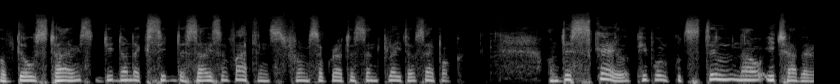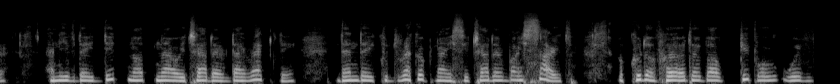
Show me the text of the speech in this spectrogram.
of those times did not exceed the size of Athens from Socrates and Plato's epoch. On this scale, people could still know each other, and if they did not know each other directly, then they could recognize each other by sight, or could have heard about people with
